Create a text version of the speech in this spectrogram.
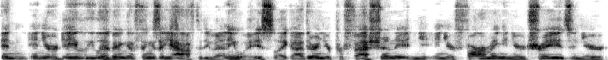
in, in your daily living and things that you have to do anyways, like either in your profession, in, in your farming, in your trades, in your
